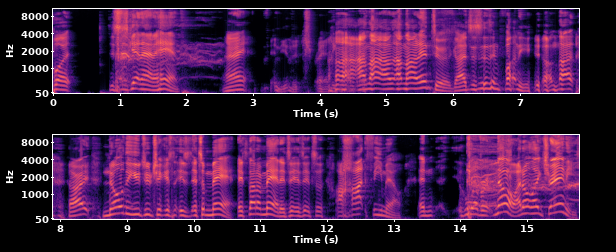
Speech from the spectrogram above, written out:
but this is getting out of hand. All right, Vinny the tranny. I'm not. I'm not into it, guys. This isn't funny. I'm not. All right. No, the YouTube chick is. is it's a man. It's not a man. It's it's, it's a, a hot female. And whoever. no, I don't like trannies.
